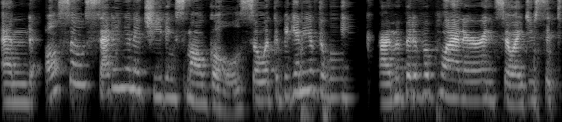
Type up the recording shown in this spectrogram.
And also setting and achieving small goals. So at the beginning of the week, I'm a bit of a planner. And so I do sit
